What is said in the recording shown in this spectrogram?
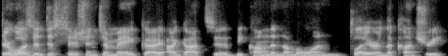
there was a decision to make. I, I got to become the number one player in the country.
